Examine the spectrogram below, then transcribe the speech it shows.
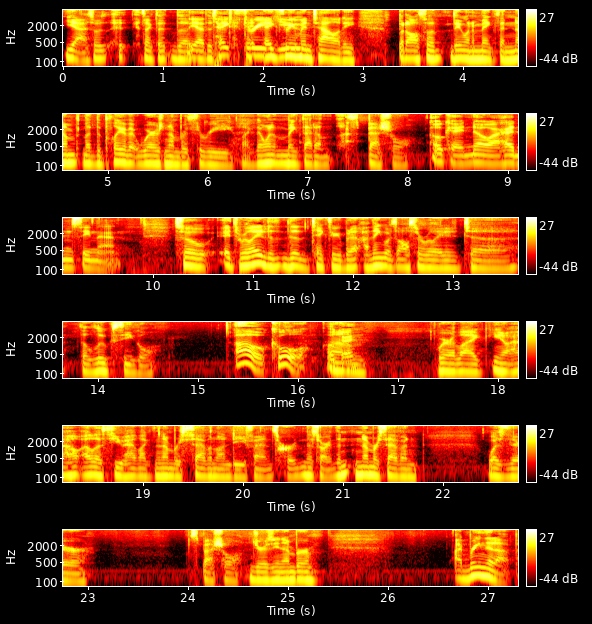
Yeah, so it's like the the, Yeah, the take t- three, take three you- mentality, but also they want to make the number like the player that wears number three, like they want to make that a, a special. Okay, no, I hadn't seen that. So it's related to the, the take three, but I think it was also related to the Luke Siegel, Oh, cool. Okay. Um, where like you know how LSU had like the number seven on defense, or no, sorry, the number seven was their special jersey number. I bring that up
